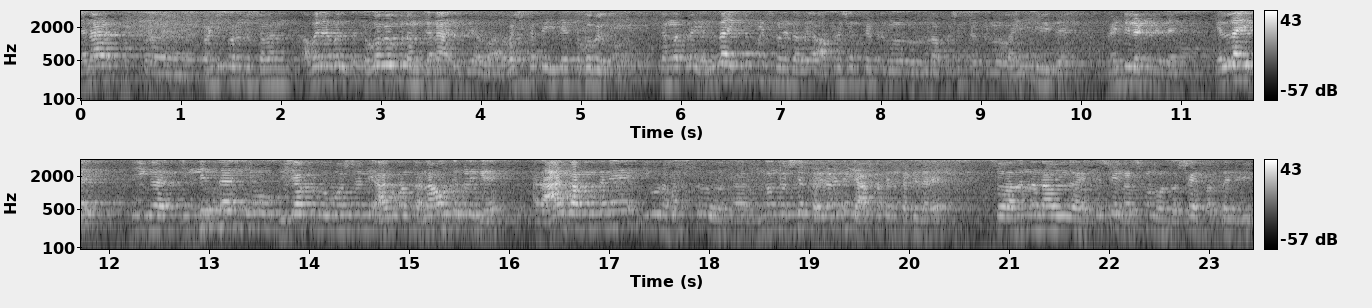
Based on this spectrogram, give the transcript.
ಜನ twenty four into seven available ತಗೋಬೇಕು ನಮ್ಮ ಜನ ಇದು ಅವಶ್ಯಕತೆ ಇದೆ, ತಗೋಬೇಕು. ನಮ್ಮ ಹತ್ರ ಎಲ್ಲ ಇಕ್ವಿಪ್ಮೆಂಟ್ಸ್ಗಳಿದ್ದಾವೆ ಆಪರೇಷನ್ ಥಿಯೇಟರ್ಗಳು ದೊಡ್ಡ ಆಪರೇಷನ್ ಥಿಯೇಟರ್ಗಳು ಐ ಸಿ ಇದೆ ವೆಂಟಿಲೇಟರ್ ಇದೆ, ಎಲ್ಲ ಇದೆ. ಈಗ ಇಲ್ಲಿಂದ ನೀವು ಬಿಜಾಪುರ ಹೋಗುವಷ್ಟರಲ್ಲಿ ಆಗುವಂಥ ಅನಾಹುತಗಳಿಗೆ ಅದು ಆಗಬಾರ್ದಂತಾನೆ ಇವರು ಹತ್ತು ಹನ್ನೊಂದು ವರ್ಷ ಕೆಳಗಡೆ ಈ ಆಸ್ಪತ್ರೆ ಕಟ್ಟಿದ್ದಾರೆ. ಸೊ ಅದನ್ನು ನಾವು ಈಗ ಯಶಸ್ವಿಯಾಗಿ ನಡೆಸ್ಕೊಂಡು ಒಂದು ವರ್ಷ ಬರ್ತಾ ಇದ್ದೀವಿ.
